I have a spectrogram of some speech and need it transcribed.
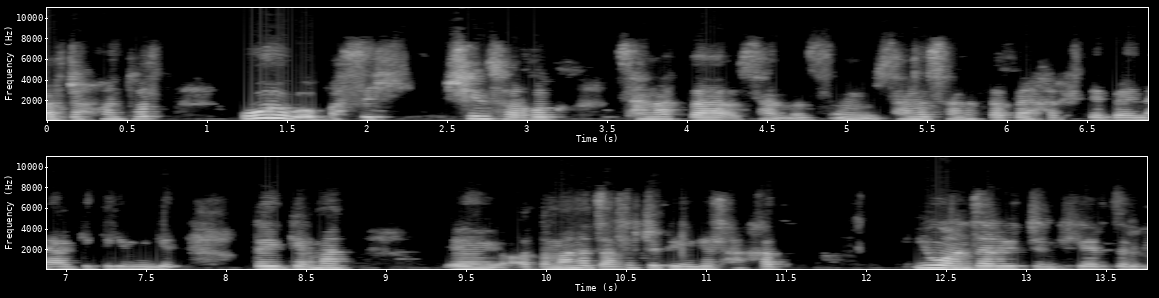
олж авахын тулд өөрөө бас их шин соргог санаатаа санаа санаатай байх хэрэгтэй байна гэдэг юм ингээд одоо Германд одоо манай залуучуудыг ингээл харахад юу анзаарч юм гэхээр зэрэг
